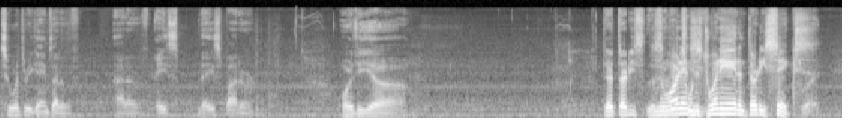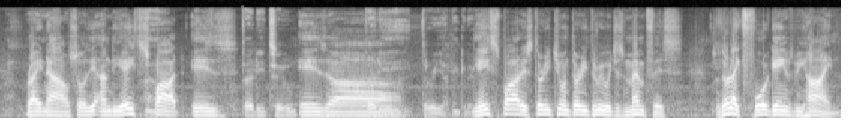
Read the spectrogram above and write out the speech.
two or three games out of out of eighth the eighth spot or or the uh, they're thirty. let's New they're Orleans is 28 and 36 Right. right now. So the on the eighth Uh-huh. spot is 32, is uh 33, I think it is. the eighth spot is 32 and 33, which is Memphis. So they're like four games behind.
